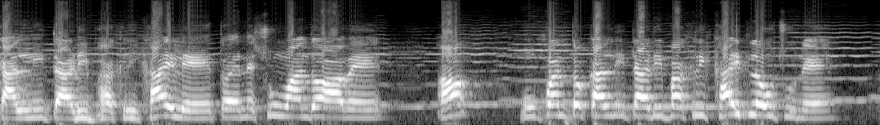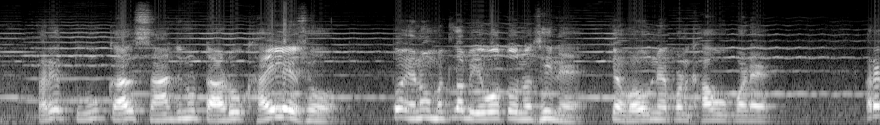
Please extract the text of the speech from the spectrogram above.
કાલની તાળી ભાખરી ખાઈ લે તો એને શું વાંધો આવે? હા? હું પણ તો કાલની તાળી ભાખરી ખાઈ જ લઉં છું ને. અરે તું કાલ સાંજનું તાળું ખાઈ લેશો. તો એનો મતલબ એવો તો નથી ને કે વહુને પણ ખાવું પડે. અરે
